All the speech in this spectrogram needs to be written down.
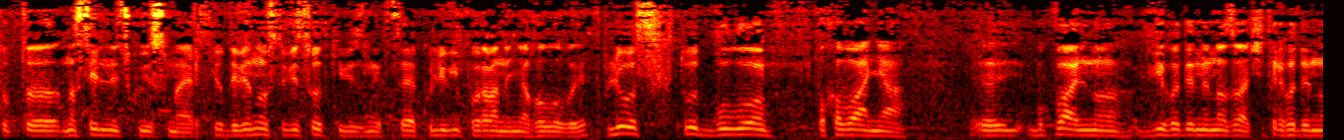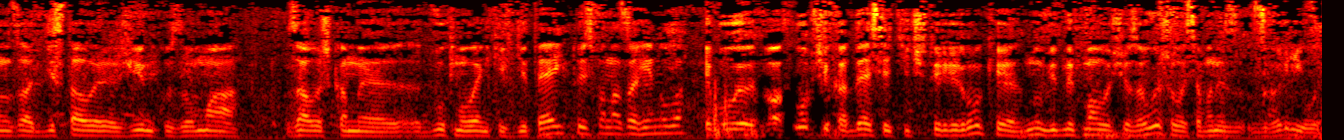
тобто насильницькою смертю. 90% із них це кульові поранення голови. Плюс тут було поховання. е, Буквально дві години назад, чотири години назад дістали жінку з двома залишками двох маленьких дітей. Тобто вона загинула. Були два хлопчика, 10 і 4 роки. Ну від них мало що залишилося. Вони згоріли.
